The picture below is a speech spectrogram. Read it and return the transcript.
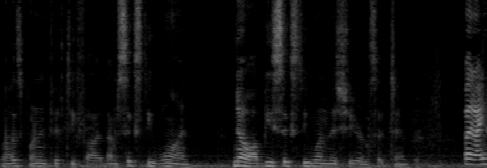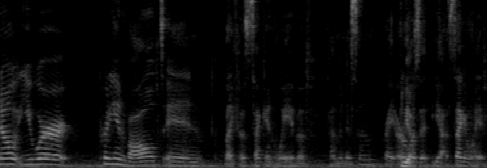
Well, I was born in 55. I'm 61. No, I'll be 61 this year in September. But I know you were pretty involved in like the second wave of feminism, right? Or yeah. was it? Yeah, second wave.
